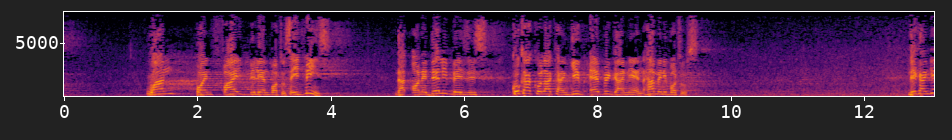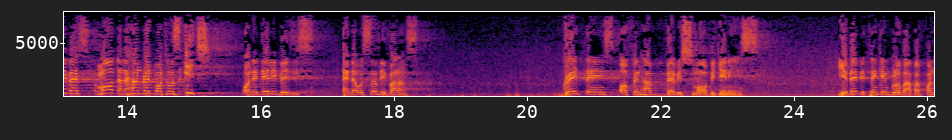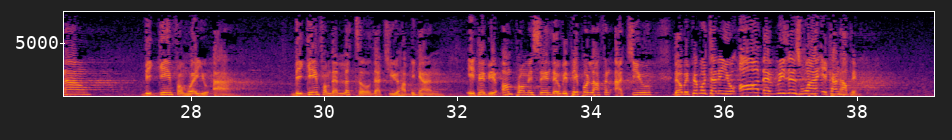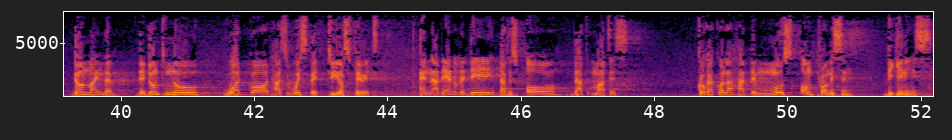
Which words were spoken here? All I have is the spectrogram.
1.5 billion bottles. It means that on a daily basis, Coca-Cola can give every Ghanaian how many bottles? They can give us more than 100 bottles each on a daily basis, and there will still be balance. Great things often have very small beginnings. You may be thinking global, but for now, begin from where you are. Begin from the little that you have begun. It may be unpromising. There will be people laughing at you. There will be people telling you all the reasons why it can't happen. Don't mind them. They don't know what God has whispered to your spirit. And at the end of the day, that is all that matters. Coca-Cola had the most unpromising beginnings.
